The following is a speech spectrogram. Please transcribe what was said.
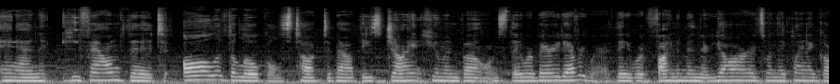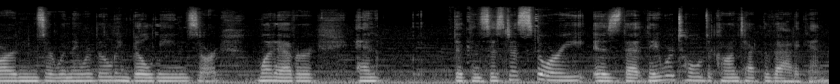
and he found that all of the locals talked about these giant human bones. They were buried everywhere. They would find them in their yards when they planted gardens or when they were building buildings or whatever. And the consistent story is that they were told to contact the Vatican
